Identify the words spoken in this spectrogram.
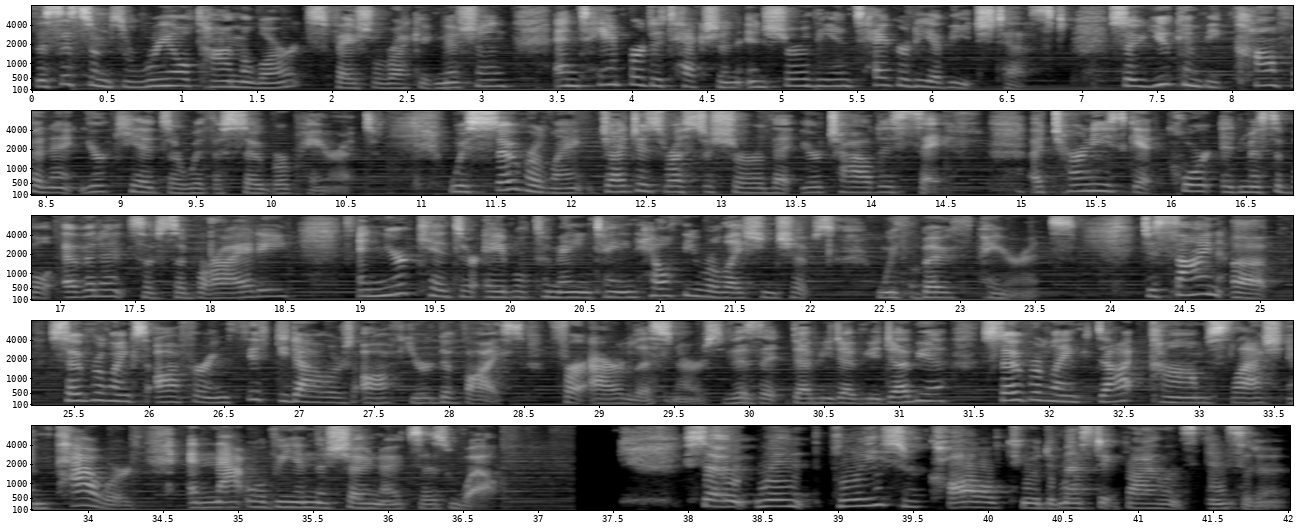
The system's real time alerts, facial recognition, and tamper detection ensure the integrity of each test, so you can be confident your kids are with a sober parent. With SoberLink, judges rest assured that your child is safe. Attorneys get court admissible evidence of sobriety, and your kids are able to maintain healthy relationships with both parents. To sign up, SoberLink's offering $50 off your device for our listeners. Visit www.soberlink.com slash empowered, and that will be in the show notes as well. So, when police are called to a domestic violence incident,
